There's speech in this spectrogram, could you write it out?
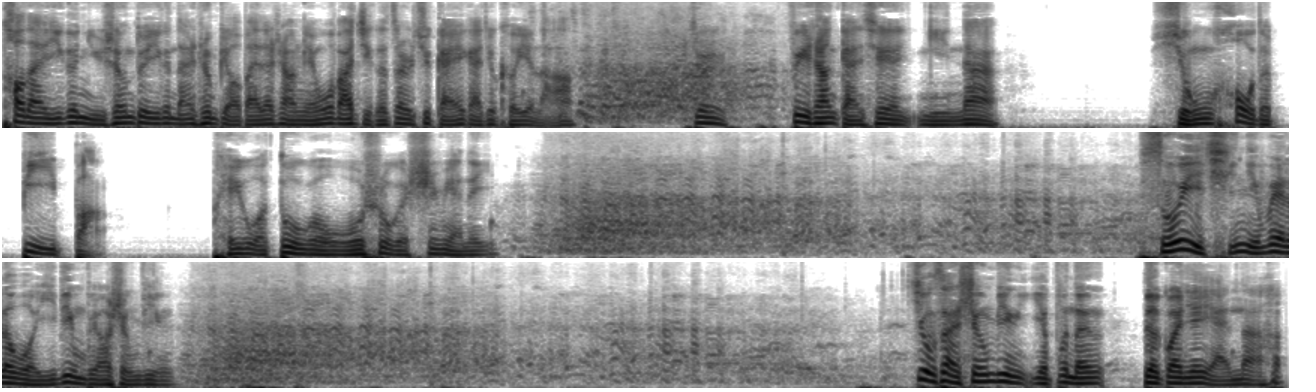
套在一个女生对一个男生表白的上面，我把几个字儿去改一改就可以了啊。就是非常感谢你那雄厚的臂膀，陪我度过无数个失眠的夜。所以，请你为了我一定不要生病。就算生病也不能得关节炎呐！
